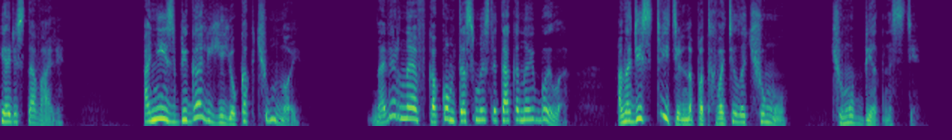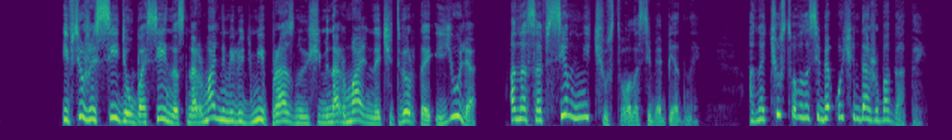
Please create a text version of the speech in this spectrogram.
и арестовали. Они избегали ее, как чумной. Наверное, в каком-то смысле так оно и было. Она действительно подхватила чуму, чуму бедности. И все же, сидя у бассейна с нормальными людьми, празднующими нормальное 4 июля, она совсем не чувствовала себя бедной. Она чувствовала себя очень даже богатой.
